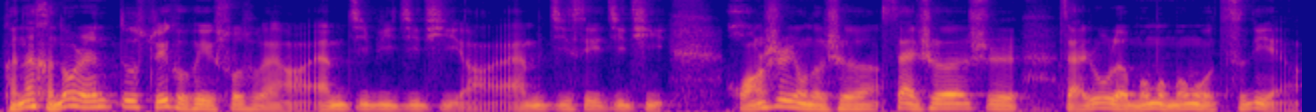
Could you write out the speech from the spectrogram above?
可能很多人都随口可以说出来啊，MGB GT 啊，MGC GT，皇室用的车，赛车是载入了某某某某词典啊。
